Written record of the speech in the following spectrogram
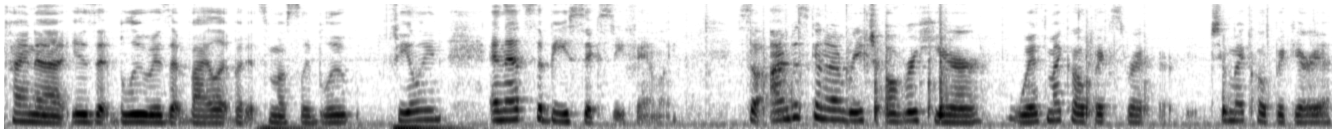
kind of is it blue, is it violet, but it's mostly blue feeling, and that's the B60 family. So I'm just going to reach over here with my Copics right to my Copic area,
